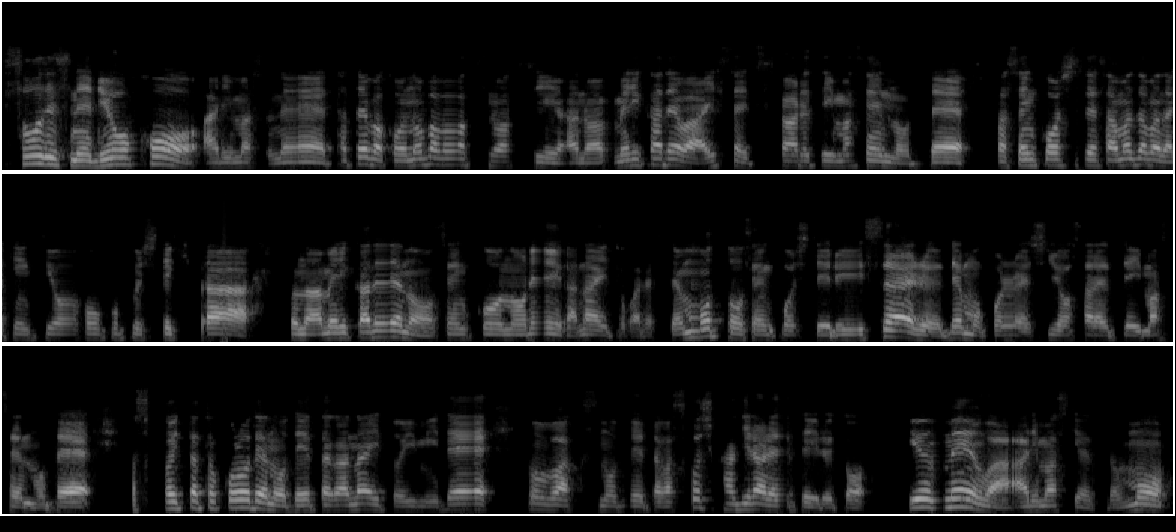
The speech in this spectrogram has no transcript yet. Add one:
そうですね、両方ありますね。例えば、このノババックスのワクチン、あのアメリカでは一切使われていませんので、まあ、先行してさまざまな研究を報告してきた、そのアメリカでの先行の例がないとかですね、もっと先行しているイスラエルでもこれ、使用されていませんので、そういったところでのデータがないという意味で、ノババックスのデータが少し限られていると。いう面はありますけれども、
